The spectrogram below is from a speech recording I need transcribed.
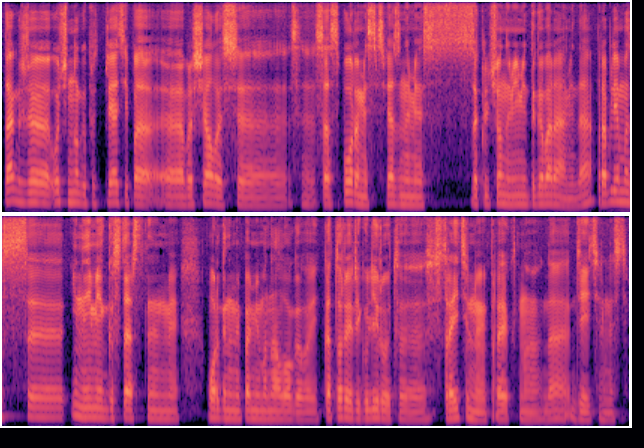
Также очень много предприятий э, обращалось э, со спорами, связанными с заключенными ими договорами. Да? Проблемы с иными государственными органами, помимо налоговой, которые регулируют строительную и проектную да, деятельность.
